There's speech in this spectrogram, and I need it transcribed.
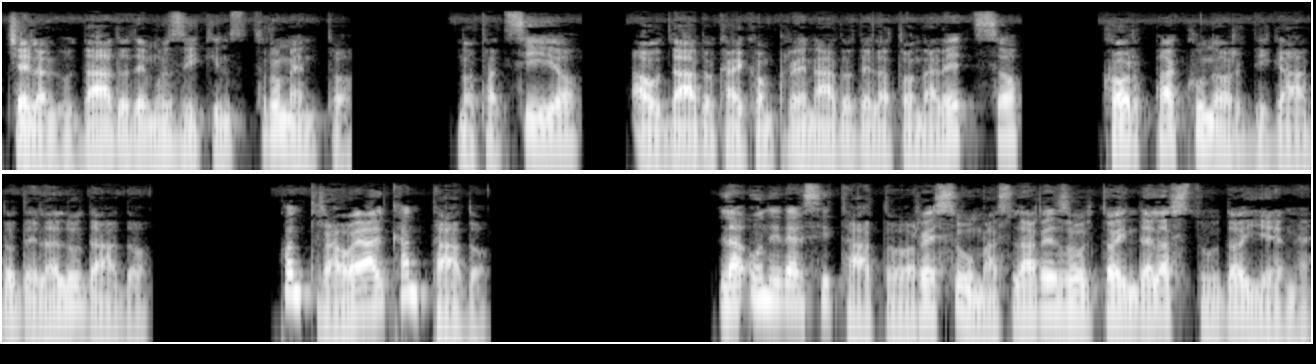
ce la ludado de music instrumento, notatio, audado cae comprenado de la tonalezzo, corpa cun ordigado de la ludado, contraue al cantado. La universitato resumas la resultoin de la studo iene.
